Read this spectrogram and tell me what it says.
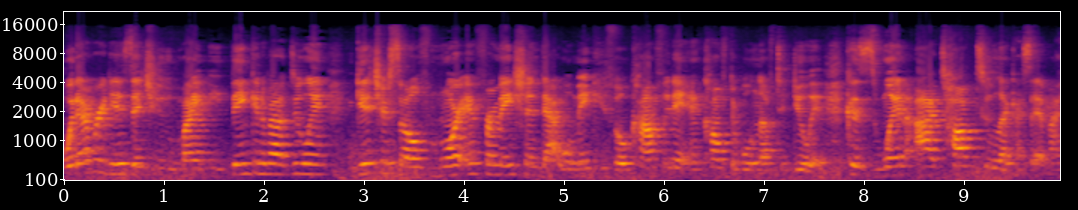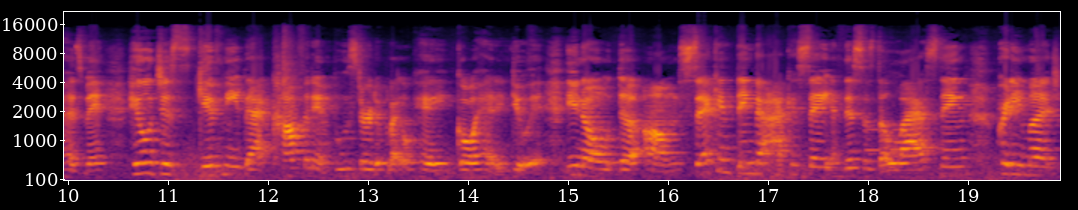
whatever it is that you might be thinking about doing get yourself more information that will make you feel confident and comfortable enough to do it. Because when I talk to like I said my husband he'll just give me that confident booster to be like okay go ahead and do it. You know the um second thing that I can say and this is the last thing pretty much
